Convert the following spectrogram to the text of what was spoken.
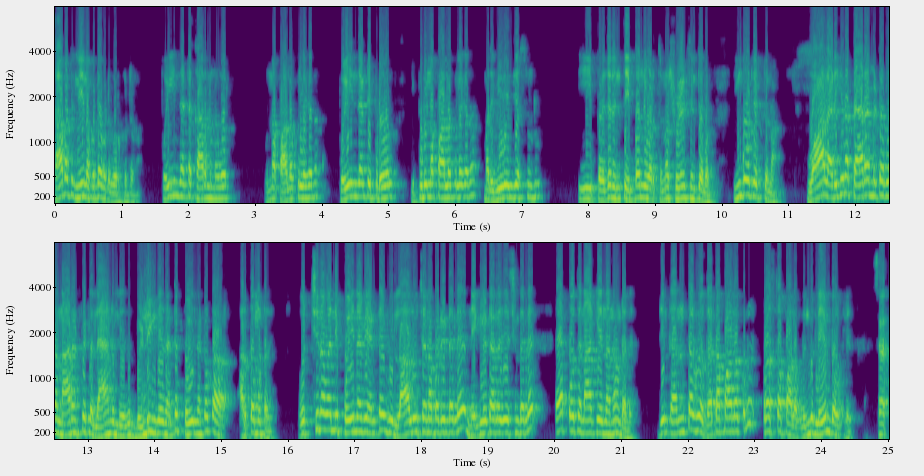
కాబట్టి నేను ఒకటే ఒకటి కోరుకుంటున్నాను పోయిందంటే కారణం ఎవరు? ఉన్న పాలకులే కదా. పోయిందంటే ఇప్పుడు ఎవరు? ఇప్పుడున్న పాలకులే కదా. మరి వీరేం చేస్తుండ్రు? ఈ ప్రజలు ఇంత ఇబ్బంది పడుతున్నారు స్టూడెంట్స్ ఇంత ఇబ్బంది ఇంకోటి చెప్తున్నా వాళ్ళు అడిగిన పారామీటర్లో నారాయణపేటలో ల్యాండ్ లేదు బిల్డింగ్ లేదంటే పోయిందంటే ఒక అర్థం ఉంటుంది. వచ్చినవన్నీ పోయినవి అంటే వీళ్ళు ఆలోచన పడి ఉండలే నెగ్లెక్ట్ అలా చేసి ఉండాలి లేకపోతే నాకేందని ఉండాలి. దీనికి అంతా గత పాలకులు ప్రస్తుత పాలకులు ఇందులో ఏం డౌట్ లేదు. సార్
